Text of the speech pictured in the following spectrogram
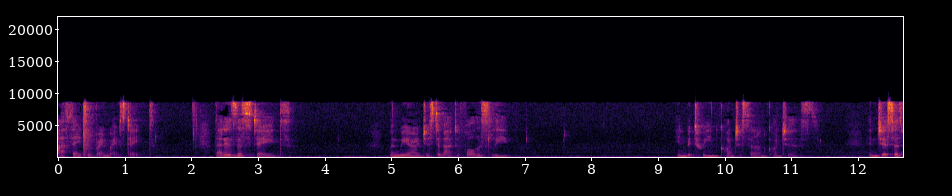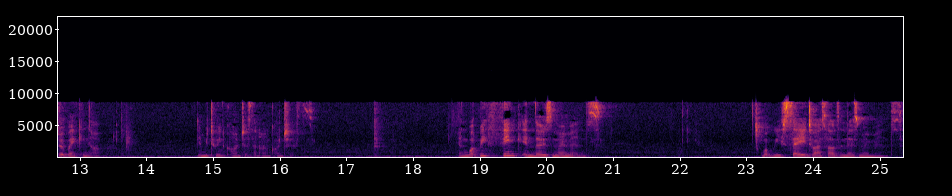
a theta brainwave state. That is the state when we are just about to fall asleep, in between conscious and unconscious, and just as we're waking up, in between conscious and unconscious. And what we think in those moments, what we say to ourselves in those moments,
